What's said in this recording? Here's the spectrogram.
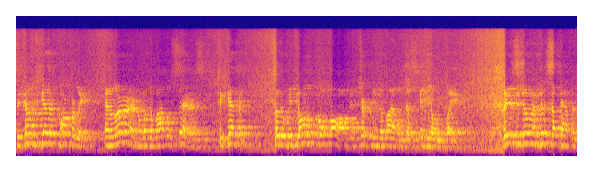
to come together corporately and learn what the Bible says together so that we don't go off interpreting the Bible just any old way. Ladies and gentlemen, this stuff happens.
